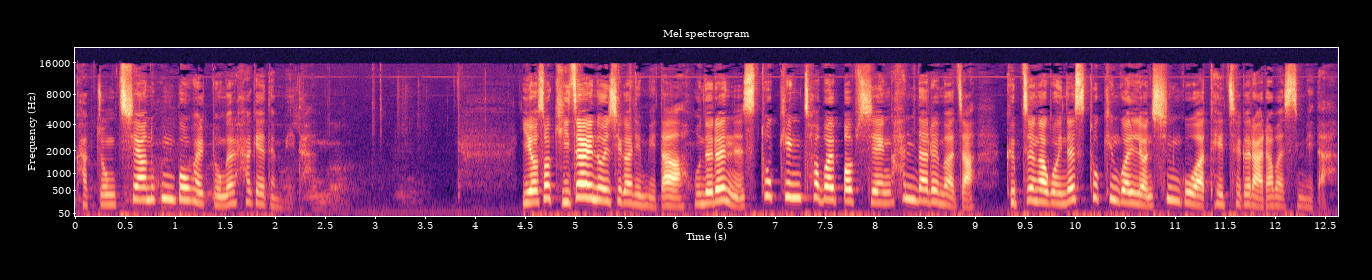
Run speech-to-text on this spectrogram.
각종 치안 홍보 활동을 하게 됩니다. 이어서 기자의 논 시간입니다. 오늘은 스토킹 처벌법 시행 한 달을 맞아 급증하고 있는 스토킹 관련 신고와 대책을 알아봤습니다.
